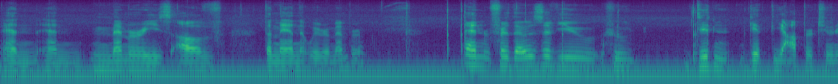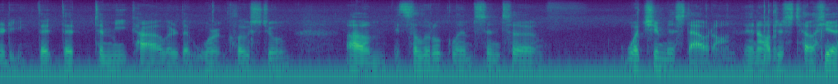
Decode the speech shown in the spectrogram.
and and memories of the man that we remember. And for those of you who didn't get the opportunity that, that to meet Kyle or that weren't close to him, um, it's a little glimpse into what you missed out on. And I'll just tell you,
